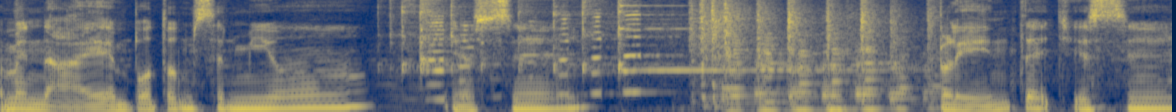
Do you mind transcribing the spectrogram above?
Tam je nájem potom 7. Jasně. Plyn teď, jestli.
